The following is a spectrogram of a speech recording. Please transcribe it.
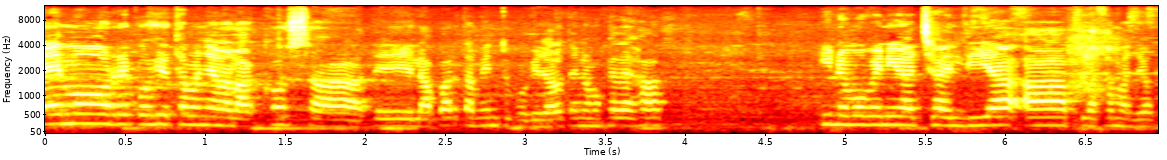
Hemos recogido esta mañana las cosas del apartamento porque ya lo tenemos que dejar. Y no hemos venido a echar el día a Plaza Mayor.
